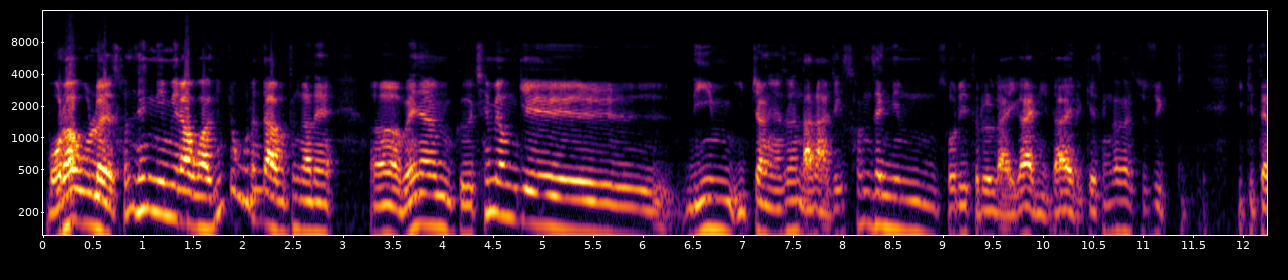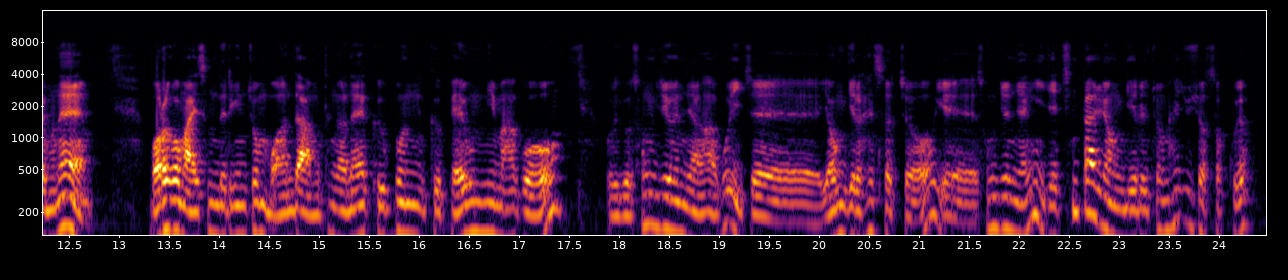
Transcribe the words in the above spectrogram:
뭐라고 불러요? 선생님이라고 하긴 좀 그런데 아무튼 간에 어, 왜냐면 그 최명길 님 입장에서는 나는 아직 선생님 소리 들을 나이가 아니다. 이렇게 생각하실 수 있기, 있기 때문에 뭐라고 말씀드리긴 좀 뭐한데 아무튼 간에 그분 그 배우님하고 우리 그 송지은 양하고 이제 연기를 했었죠. 예, 송지은 양이 이제 친딸 연기를 좀 해주셨었고요.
